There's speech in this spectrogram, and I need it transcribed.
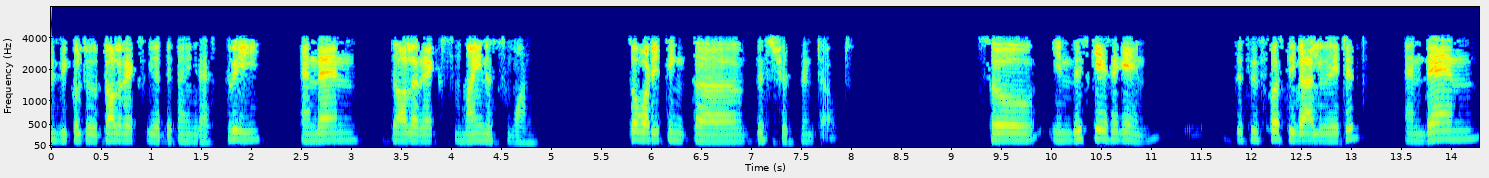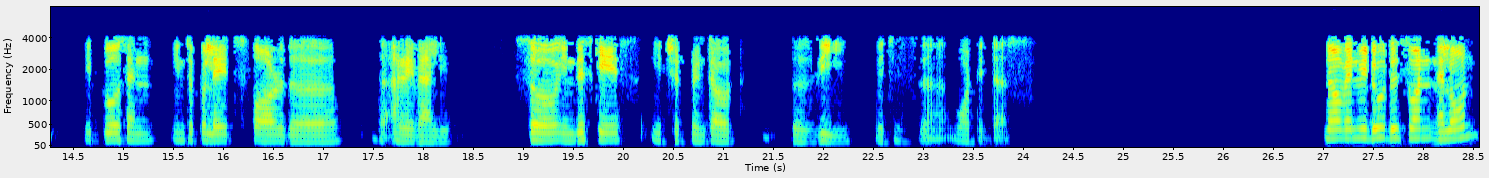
is equal to dollar $x we are defining it as 3 and then dollar $x minus 1. So what do you think uh, this should print out? So in this case again this is first evaluated and then it goes and interpolates for the, the array value. So in this case it should print out the z which is uh, what it does. Now when we do this one alone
